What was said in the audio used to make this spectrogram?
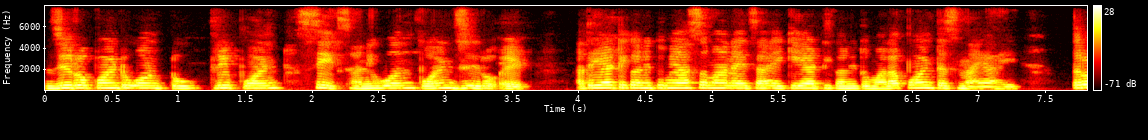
Zero point one two three point six आणि वन पॉईंट झिरो एट आता या ठिकाणी तुम्ही असं मानायचं आहे की या ठिकाणी तुम्हाला पॉईंटच नाही आहे. तर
